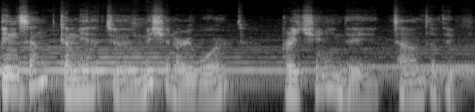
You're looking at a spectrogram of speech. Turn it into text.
Vincent committed to missionary work, preaching in the town of the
